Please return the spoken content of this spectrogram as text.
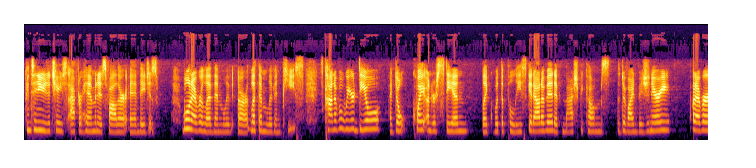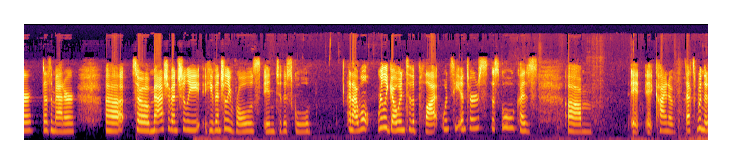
continue to chase after him and his father, and they just won't ever let them live or let them live in peace. It's kind of a weird deal. I don't quite understand like what the police get out of it if Mash becomes the divine visionary. Whatever, doesn't matter. Uh, so Mash eventually he eventually rolls into the school, and I won't really go into the plot once he enters the school because um, it it kind of that's when the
